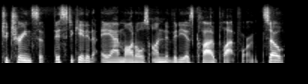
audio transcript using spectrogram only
to train sophisticated AI models on NVIDIA's cloud platform. So,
